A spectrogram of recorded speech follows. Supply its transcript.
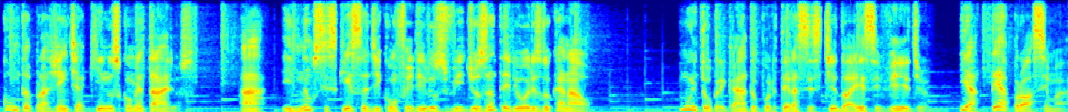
Conta pra gente aqui nos comentários. Ah, e não se esqueça de conferir os vídeos anteriores do canal. Muito obrigado por ter assistido a esse vídeo e até a próxima!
